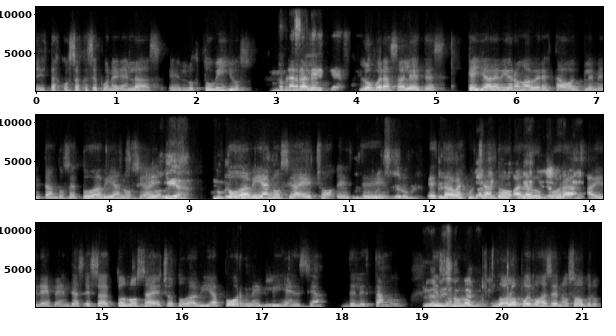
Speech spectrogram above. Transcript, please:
estas cosas que se ponen en, las, en los tobillos, los brazaletes. Los, brazaletes que ya debieron haber estado implementándose, todavía no se ha ¿Todavía? hecho. todavía no se ha hecho. Este, estaba escuchando a la doctora Aide Méndez, exacto, no se ha hecho todavía por negligencia del Estado. Y eso no lo, no lo, podemos hacer nosotros.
